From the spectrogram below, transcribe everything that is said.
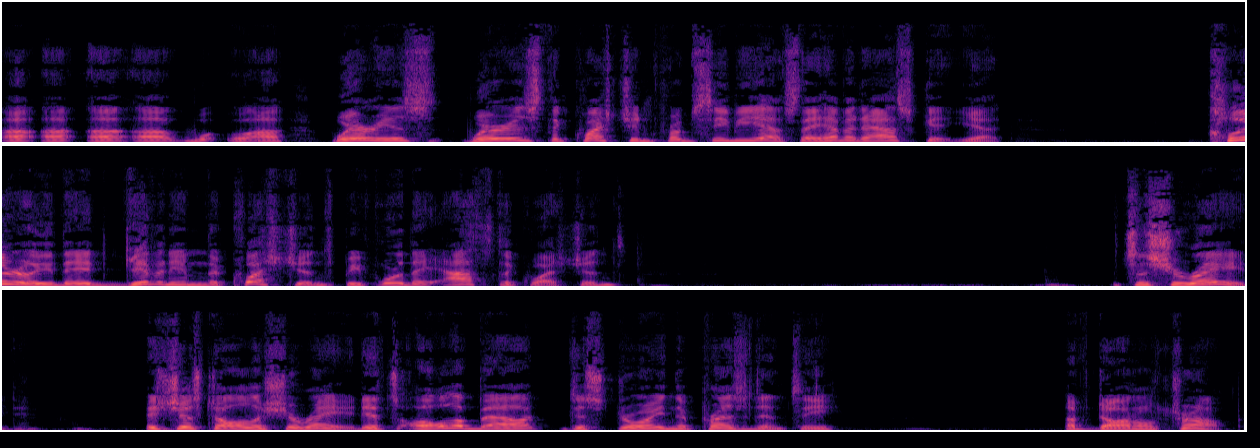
uh, uh, uh, uh, uh, where is where is the question from CBS? They haven't asked it yet. Clearly, they had given him the questions before they asked the questions. It's a charade. It's just all a charade. It's all about destroying the presidency of Donald Trump.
